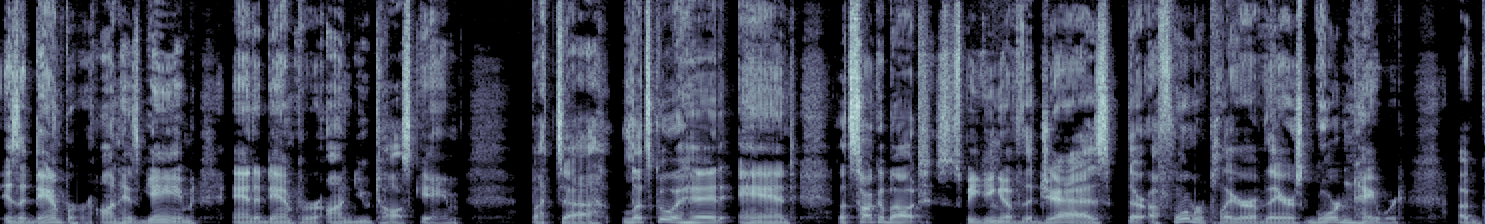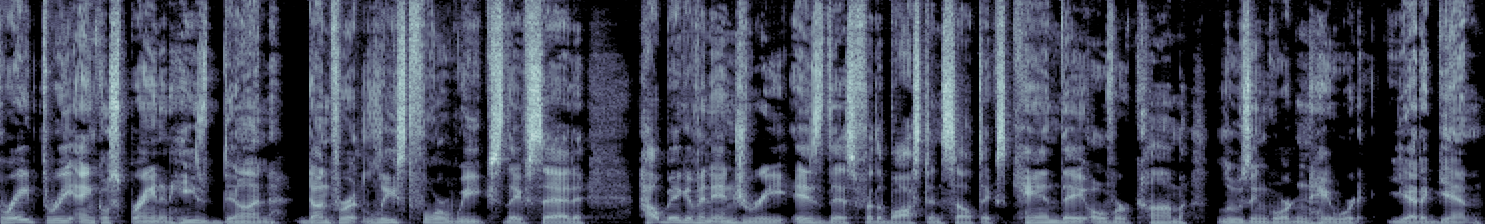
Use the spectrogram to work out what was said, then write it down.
is a damper on his game and a damper on Utah's game. But uh, let's go ahead and let's talk about speaking of the Jazz. They're a former player of theirs, Gordon Hayward, a grade three ankle sprain, and he's done, done for at least four weeks. They've said, how big of an injury is this for the Boston Celtics? Can they overcome losing Gordon Hayward yet again?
